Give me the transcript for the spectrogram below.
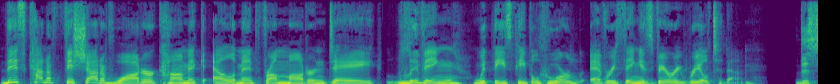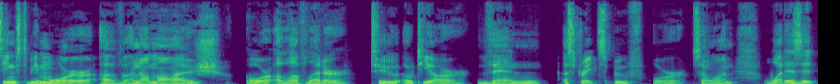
this kind of fish out of water comic element from modern day living with these people who are everything is very real to them. This seems to be more of an homage or a love letter to OTR than a straight spoof or so on. What is it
